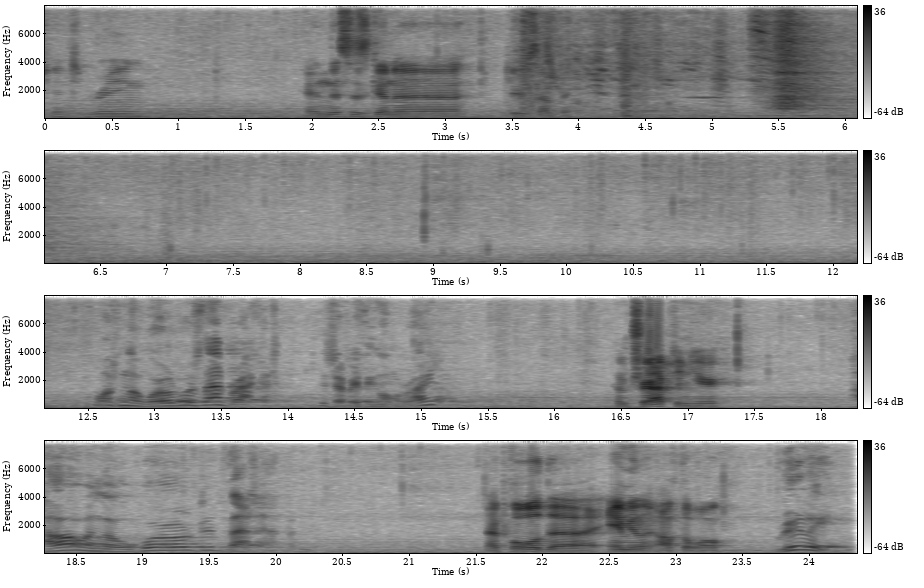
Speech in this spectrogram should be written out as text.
Enchanted ring. And this is gonna do something. What in the world was that racket? Is everything all right? I'm trapped in here. How in the world did that happen? I pulled the amulet off the wall. Really?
